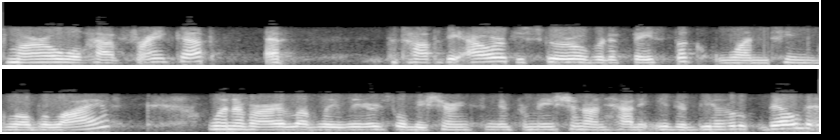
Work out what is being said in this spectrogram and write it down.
Tomorrow, we'll have Frank up at the top of the hour. If you scoot over to Facebook, One Team Global Live, one of our lovely leaders will be sharing some information on how to either build, build a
